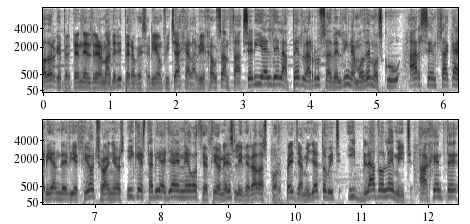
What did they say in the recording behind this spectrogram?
jugador que pretende el Real Madrid pero que sería un fichaje a la vieja usanza sería el de la perla rusa del Dinamo de Moscú, Arsen Zakarian de 18 años y que estaría ya en negociaciones lideradas por Peja Mijatovic y Vlado Lemic, agente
